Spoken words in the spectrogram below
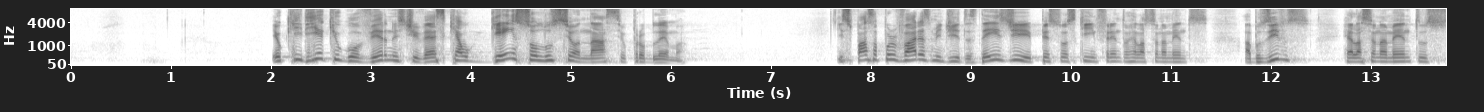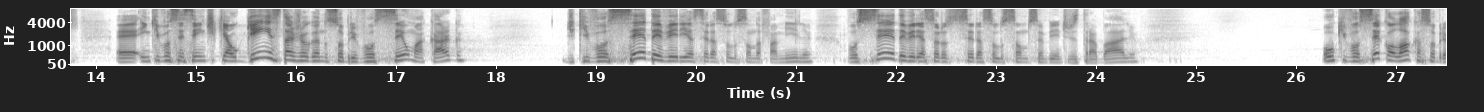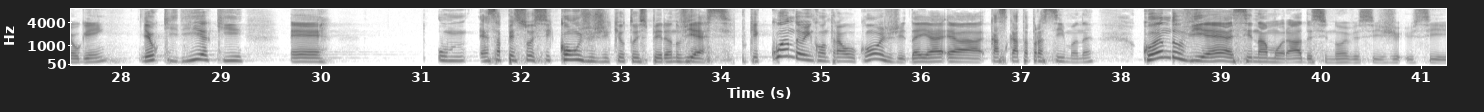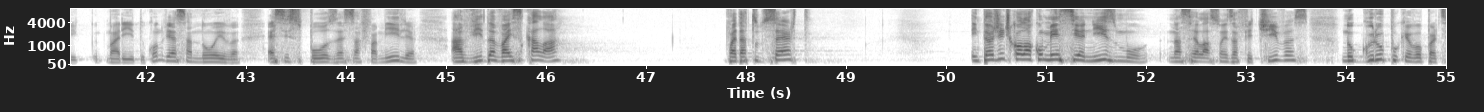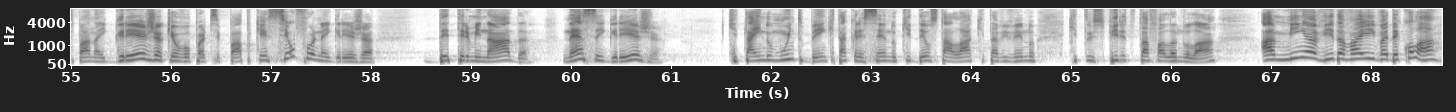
Eu queria que o governo estivesse, que alguém solucionasse o problema. Isso passa por várias medidas, desde pessoas que enfrentam relacionamentos abusivos, relacionamentos é, em que você sente que alguém está jogando sobre você uma carga, de que você deveria ser a solução da família, você deveria ser a solução do seu ambiente de trabalho, ou que você coloca sobre alguém. Eu queria que é, essa pessoa, esse cônjuge que eu estou esperando viesse. Porque quando eu encontrar o cônjuge, daí é, é a cascata para cima, né? Quando vier esse namorado, esse noivo, esse, esse marido, quando vier essa noiva, essa esposa, essa família, a vida vai escalar. Vai dar tudo certo. Então a gente coloca o messianismo nas relações afetivas, no grupo que eu vou participar, na igreja que eu vou participar, porque se eu for na igreja determinada, nessa igreja, que está indo muito bem, que está crescendo, que Deus está lá, que está vivendo, que o Espírito está falando lá, a minha vida vai, vai decolar.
